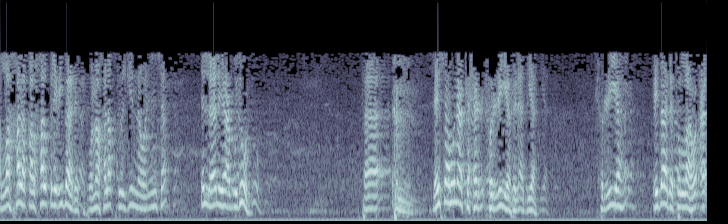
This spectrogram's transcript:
الله خلق الخلق لعبادته. وما خلقت الجن والإنس إلا ليعبدون. فليس هناك حرية في الأديان. حرية عبادة الله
